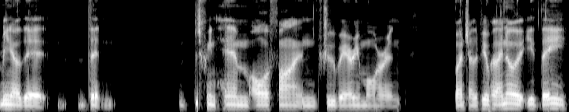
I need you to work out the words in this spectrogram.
you know that that between him, Olyphant, and Drew Barrymore, and a bunch of other people. I know they,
